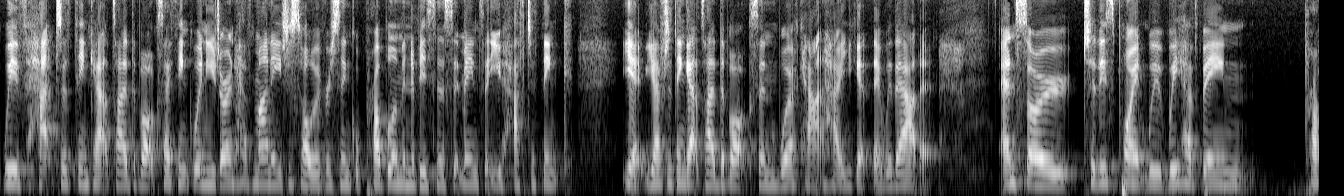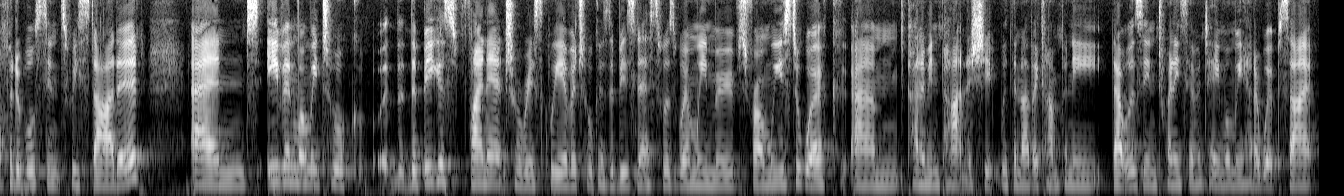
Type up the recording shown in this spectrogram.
we've had to think outside the box i think when you don't have money to solve every single problem in a business it means that you have to think yeah, you have to think outside the box and work out how you get there without it. And so to this point, we, we have been profitable since we started. And even when we took the, the, biggest financial risk we ever took as a business was when we moved from, we used to work um, kind of in partnership with another company. That was in 2017 when we had a website.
